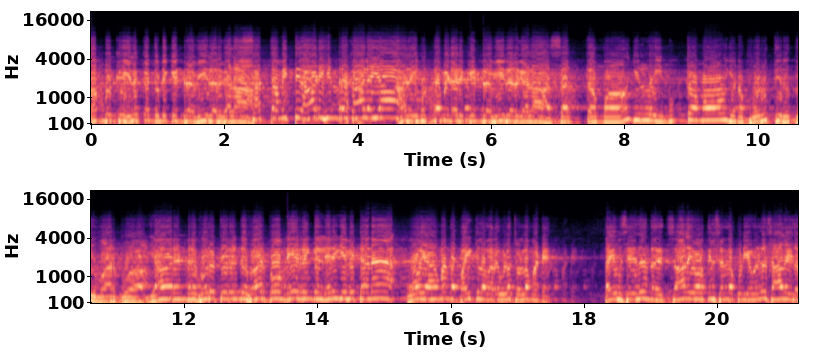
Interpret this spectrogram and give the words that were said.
வம்புக்கு இழுக்க துடிக்கின்ற வீரர்களா? சத்தமிட்டு ஆடுகின்ற காளையா? அதை இருக்கின்ற வீரர்களா சத்தமா இல்லை முத்தமா என பொறுத்திருந்து பார்ப்போம். யார் என்று பொறுத்திருந்து பார்ப்போம்? நேரங்கள் நெருங்கி விட்டன ஓயாம அந்த பைக்ல வரவுல சொல்ல மாட்டேன். தயவு செய்து அந்த சாலையோரத்தில் செல்லக்கூடியவர்கள் சாலையில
